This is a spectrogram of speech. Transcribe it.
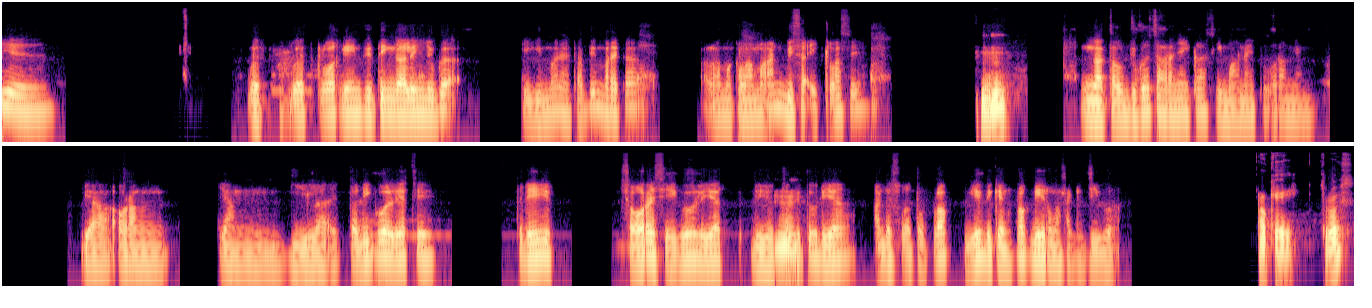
iya buat buat keluarga yang ditinggalin juga kayak gimana ya, tapi mereka lama kelamaan bisa ikhlas sih Hmm. Nggak tahu juga caranya ikhlas gimana itu orang yang ya orang yang gila itu tadi gue lihat sih tadi sore sih gue lihat di YouTube Hmm. itu dia ada suatu vlog dia bikin vlog di rumah sakit jiwa Oke, terus?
